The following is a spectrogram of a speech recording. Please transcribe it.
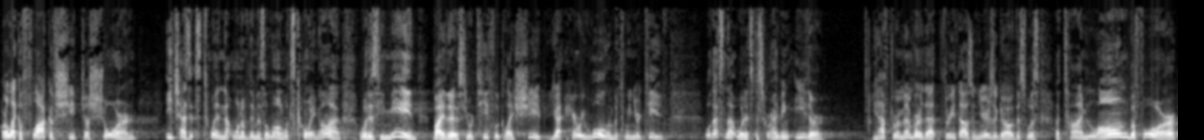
are like a flock of sheep just shorn. Each has its twin, not one of them is alone. What's going on? What does he mean by this? Your teeth look like sheep. You got hairy wool in between your teeth. Well, that's not what it's describing either. You have to remember that 3,000 years ago, this was a time long before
